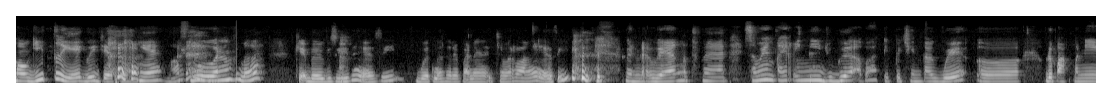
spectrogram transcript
mau gitu ya gue jatuhnya. Maaf bun. Malah kayak bagus gitu gak sih buat masa depannya cemerlang gak sih? Bener banget, man. Sama yang terakhir ini juga apa tipe cinta gue eh udah pakmen nih.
